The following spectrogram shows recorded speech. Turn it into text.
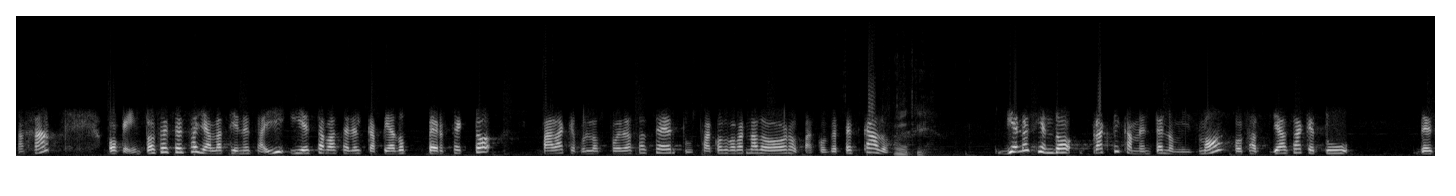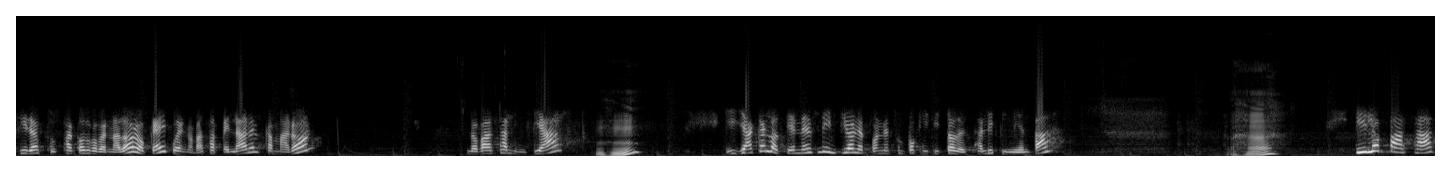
Ajá. Ok, entonces esa ya la tienes ahí y esta va a ser el capeado perfecto para que los puedas hacer tus tacos gobernador o tacos de pescado. Ok. Viene siendo prácticamente lo mismo, o sea, ya sea que tú decidas tus tacos gobernador, ok, bueno, vas a pelar el camarón, lo vas a limpiar y ya que lo tienes limpio le pones un poquitito de sal y pimienta Ajá. y lo pasas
